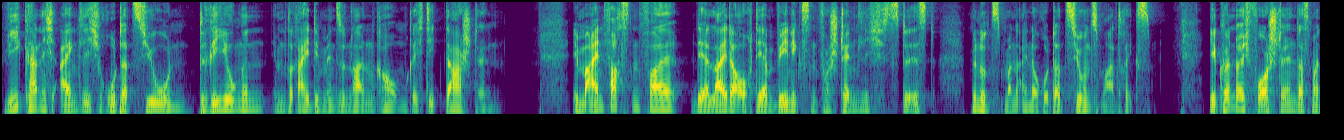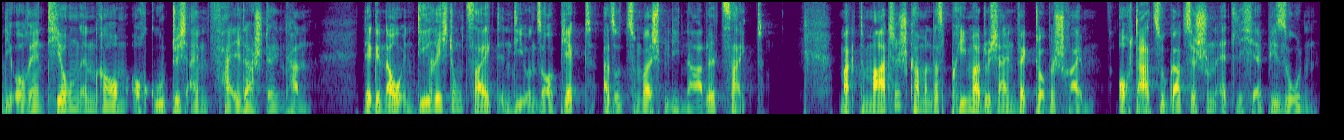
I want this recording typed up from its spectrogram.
Wie kann ich eigentlich Rotation, Drehungen im dreidimensionalen Raum richtig darstellen? Im einfachsten Fall, der leider auch der am wenigsten verständlichste ist, benutzt man eine Rotationsmatrix. Ihr könnt euch vorstellen, dass man die Orientierung im Raum auch gut durch einen Pfeil darstellen kann, der genau in die Richtung zeigt, in die unser Objekt, also zum Beispiel die Nadel, zeigt. Mathematisch kann man das prima durch einen Vektor beschreiben. Auch dazu gab es ja schon etliche Episoden.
